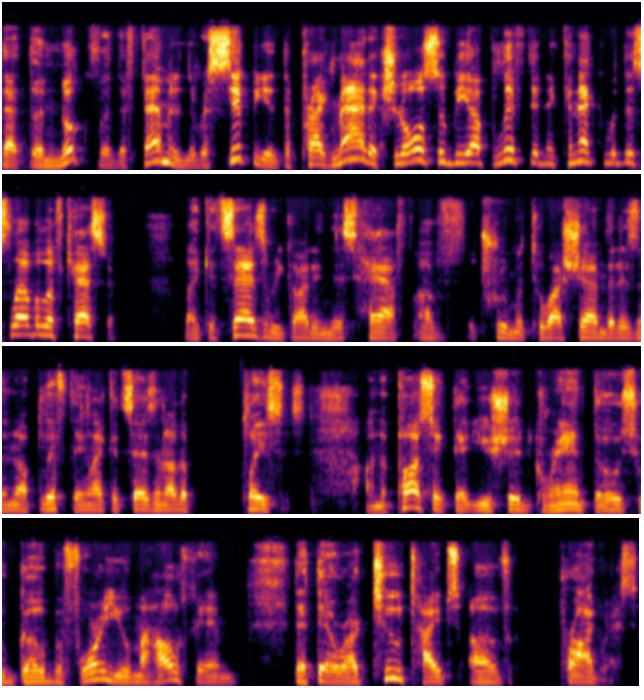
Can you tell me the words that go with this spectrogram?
that the nukva, the feminine, the recipient, the pragmatic should also be uplifted and connected with this level of kesser. Like it says regarding this half of truma to Hashem, that is an uplifting, like it says in other places. On the pasuk that you should grant those who go before you, mahalchim, that there are two types of progress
